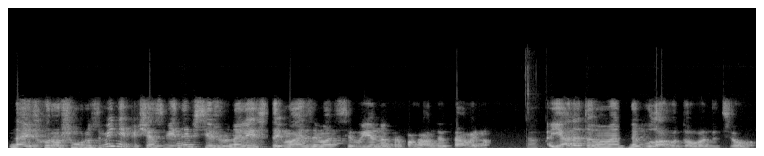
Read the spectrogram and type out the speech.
навіть в хорошому розумінні під час війни всі журналісти мають займатися воєнною пропагандою, правильно? Так. Я на той момент не була готова до цього.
